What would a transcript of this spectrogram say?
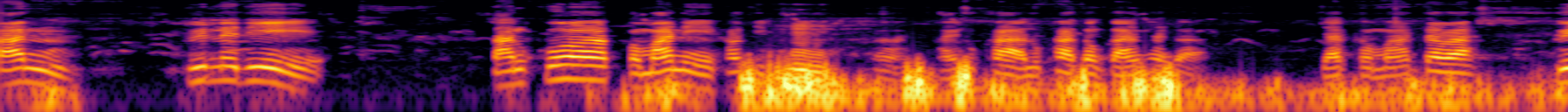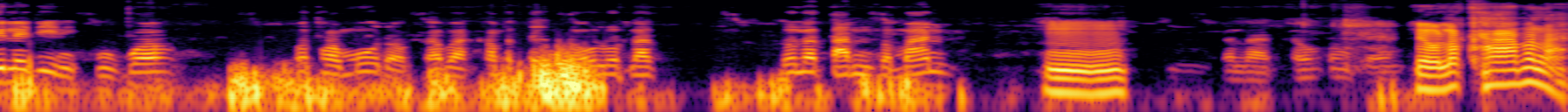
ตันฟินเลดี้ตันกว่าประมาณนี้เขาติดอืม อ่าให้ลูกค้าลูกค้าต้องการท่านก็จัดเข้ามาแต่ว่า ฟินเลดี้นี่ปลูกบ่บ่ทอมูดอกกับว่าเขามาเติมเขาลดละลดละตันประมาณอืมตลาดเขาต้องการแล้วราคามันล่ะ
